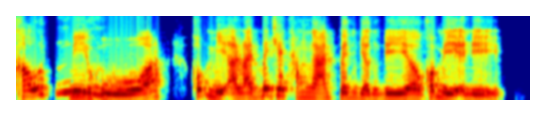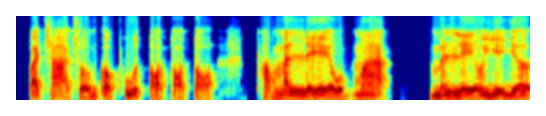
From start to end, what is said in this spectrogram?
เขามีหัวเขามีอะไรไม่ใช่ทำงานเป็นอย่างเดียวเขามีอันนี้ประชาชนก็พูดต่อต่อต่อถ้ามันเลวมาก มันเลวเยอะ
